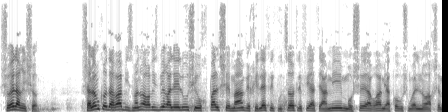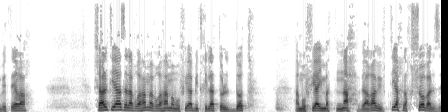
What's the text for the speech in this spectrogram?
שואל הראשון, שלום כבוד הרב, בזמנו הרב הסביר על אלו שהוכפל שמם וחילק לקבוצות לפי הטעמים משה, אברהם, יעקב ושמואל, נוח, שם ותרח. שאלתי אז על אברהם אברהם המופיע בתחילת תולדות, המופיע עם מתנח, והרב הבטיח לחשוב על זה.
